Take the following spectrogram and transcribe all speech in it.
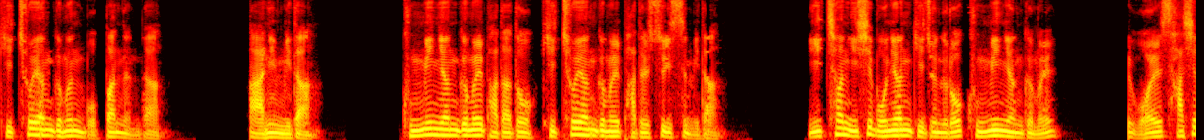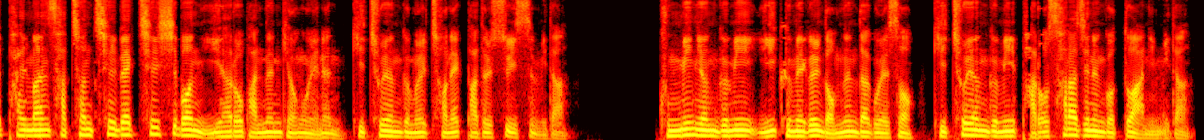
기초연금은 못 받는다. 아닙니다. 국민연금을 받아도 기초연금을 받을 수 있습니다. 2025년 기준으로 국민연금을 월 48만 4,770원 이하로 받는 경우에는 기초연금을 전액 받을 수 있습니다. 국민연금이 이 금액을 넘는다고 해서 기초연금이 바로 사라지는 것도 아닙니다.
